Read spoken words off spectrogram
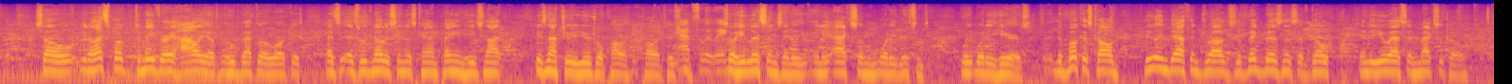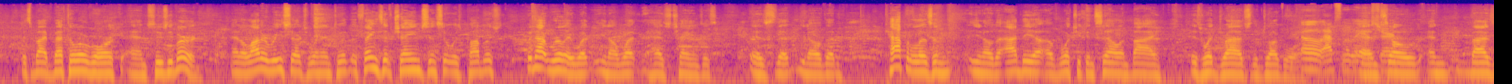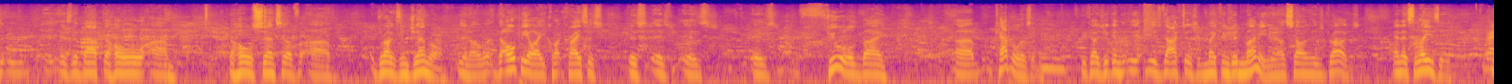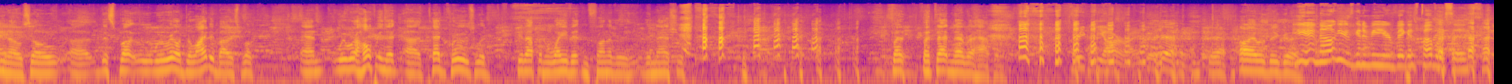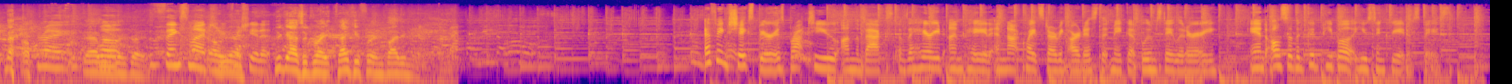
So you know that spoke to me very highly of who Beto O'Rourke is. As, as we've noticed in this campaign, he's not he's not your usual poli- politician. Absolutely. So he listens and he and he acts on what he listens, what what he hears. The book is called "Dealing Death and Drugs: The Big Business of Dope in the U.S. and Mexico." It's by Beto O'Rourke and Susie Byrd, and a lot of research went into it. The things have changed since it was published, but not really. What you know, what has changed is is that you know that capitalism, you know, the idea of what you can sell and buy, is what drives the drug war oh, absolutely. and sure. so and Baz is about the whole um, the whole sense of uh, drugs in general. You know, the opioid crisis is is is is fueled by uh, capitalism because you can these doctors are making good money, you know, selling these drugs, and it's lazy. Right. You know, so uh, this book we're real delighted by this book, and we were hoping that uh, Ted Cruz would get up and wave it in front of the, the national. but but that never happened. Free PR, right? Yeah, yeah. Oh, it would be good. You didn't know he was going to be your biggest publicist. Right. That well, would have been great. thanks much. Oh, we yeah. appreciate it. You guys are great. Thank you for inviting me. Effing Shakespeare is brought to you on the backs of the harried, unpaid, and not quite starving artists that make up Bloomsday Literary, and also the good people at Houston Creative Space.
